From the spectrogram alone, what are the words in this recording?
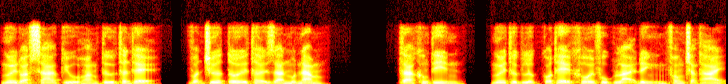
Ngươi đoạt xá cửu hoàng tử thân thể, vẫn chưa tới thời gian một năm. Ta không tin, ngươi thực lực có thể khôi phục lại đỉnh phong trạng thái.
